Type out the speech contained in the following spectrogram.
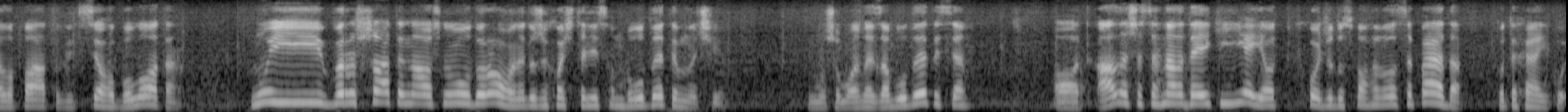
лопату від всього болота. Ну і вирушати на основну дорогу. Не дуже хочеться лісом блудити вночі. Тому що можна і заблудитися. От, але ще сигнали деякі є. Я от підходжу до свого велосипеда потихеньку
